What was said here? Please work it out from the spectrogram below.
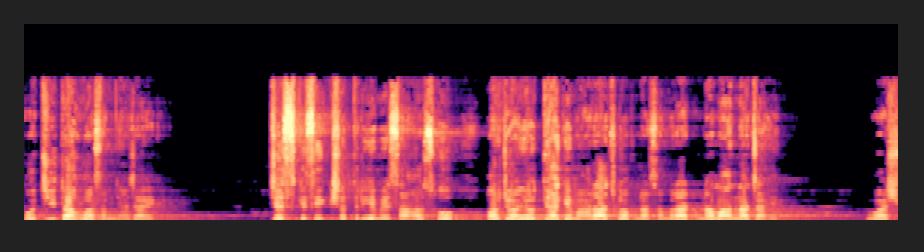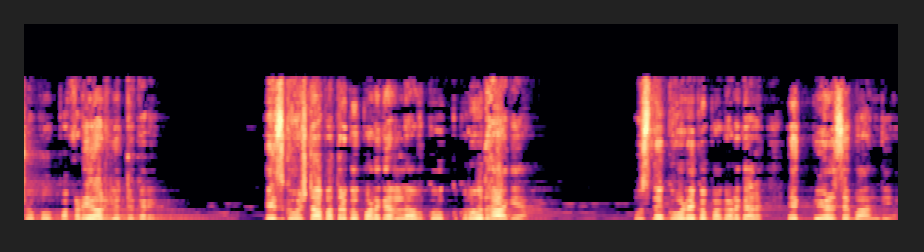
वो जीता हुआ समझा जाएगा। जिस किसी क्षत्रिय में साहस हो और जो अयोध्या के महाराज को अपना सम्राट न मानना चाहे वह अश्व को पकड़े और युद्ध करे। इस घोषणा पत्र को पढ़कर लव को क्रोध आ गया। उसने घोड़े को पकड़कर एक पेड़ से बाँध दिया।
